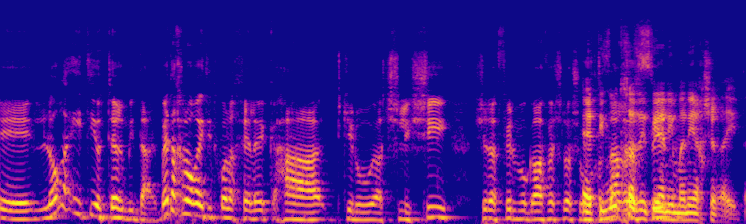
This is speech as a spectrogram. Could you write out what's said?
אה, לא ראיתי יותר מדי, בטח לא ראיתי את כל החלק ה, כאילו השלישי של הפילמוגרפיה שלו שהוא את עימות חזר חזיתי לסין. אני מניח שראית.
